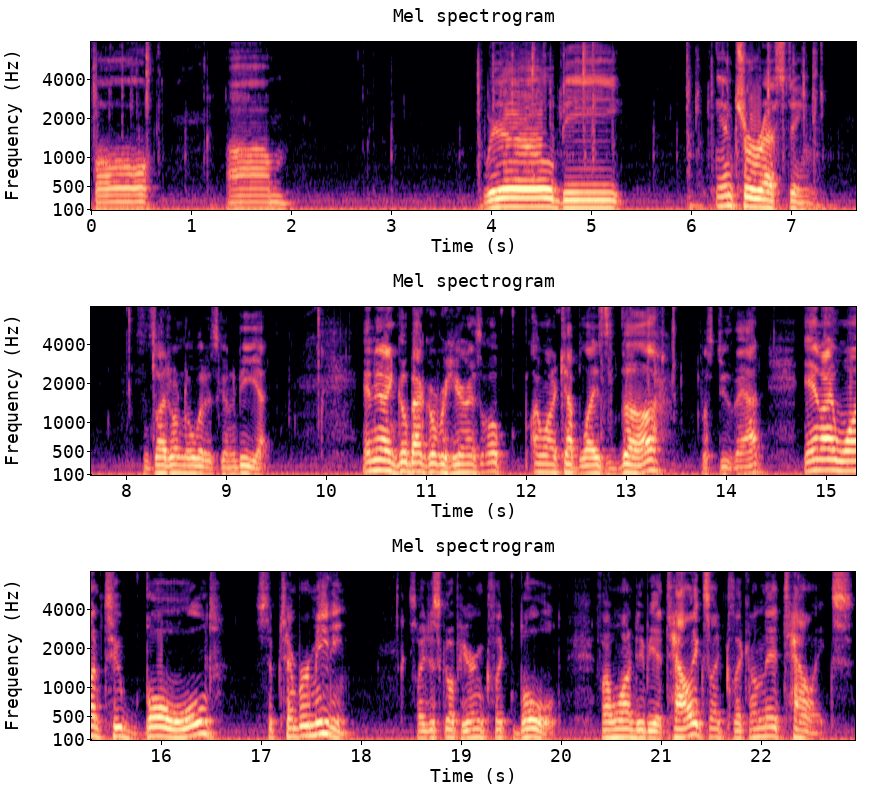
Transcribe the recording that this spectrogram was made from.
Fall um, will be interesting since I don't know what it's going to be yet. And then I can go back over here and say, oh, I want to capitalize the. Let's do that. And I want to bold September meeting. So I just go up here and click bold. If I wanted to be italics, I'd click on the italics.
